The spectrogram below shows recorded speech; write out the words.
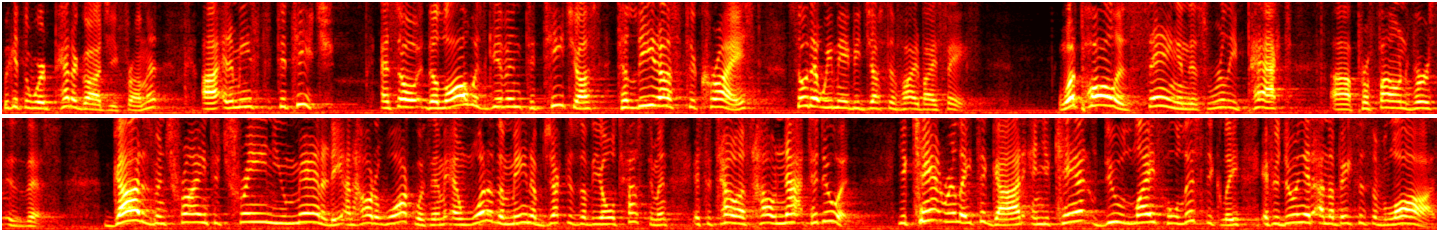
We get the word pedagogy from it, uh, and it means to, to teach. And so the law was given to teach us, to lead us to Christ, so that we may be justified by faith. What Paul is saying in this really packed uh, profound verse is this God has been trying to train humanity on how to walk with Him, and one of the main objectives of the Old Testament is to tell us how not to do it. You can't relate to God and you can't do life holistically if you're doing it on the basis of laws.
